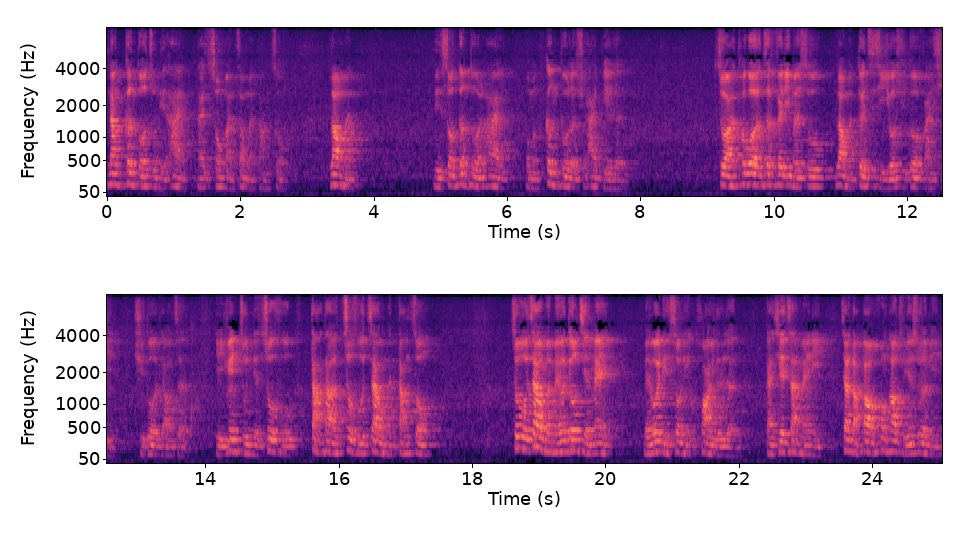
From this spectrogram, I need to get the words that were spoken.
让更多主的爱来充满在我们当中，让我们领受更多的爱，我们更多的去爱别人。主啊，透过这腓利门书，让我们对自己有许多反省、许多调整，也愿主你的祝福大大的祝福在我们当中，祝福在我们每位弟兄姐妹、每位领受你话语的人。感谢赞美你，这样祷告奉靠主耶稣的名，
